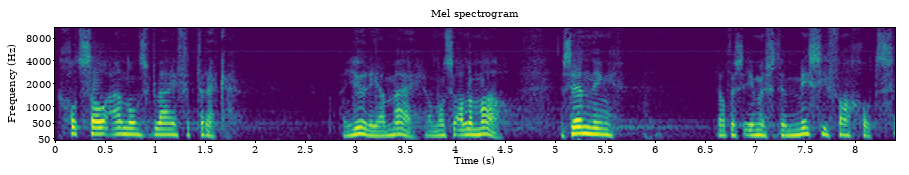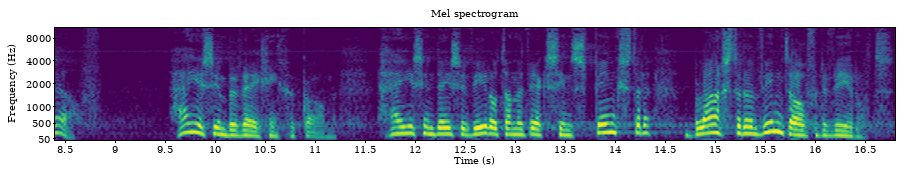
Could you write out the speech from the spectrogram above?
God zal aan ons blijven trekken. Aan jullie, aan mij, aan ons allemaal. Zending, dat is immers de missie van God zelf. Hij is in beweging gekomen. Hij is in deze wereld aan het werk. Sinds Pinksteren blaast er een wind over de wereld.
